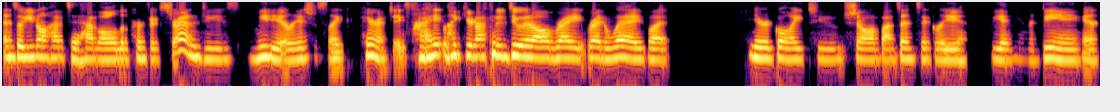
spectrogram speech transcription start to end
And so you don't have to have all the perfect strategies immediately. It's just like parenting, right? Like you're not going to do it all right right away, but you're going to show up authentically, be a human being. And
